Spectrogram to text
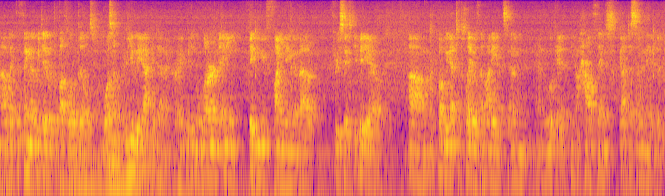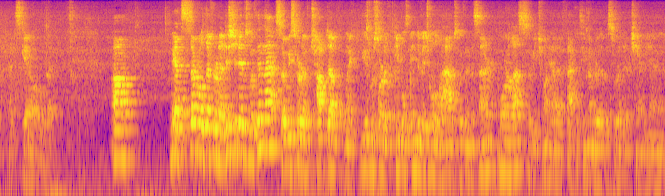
uh, like the thing that we did with the Buffalo Bills wasn't really academic, right? We didn't learn any big new finding about 360 video, um, but we got to play with an audience and, look at you know how things got disseminated at, at scale a little bit. Um, we had several different initiatives within that, so we sort of chopped up, like, these were sort of people's individual labs within the center, more or less, so each one had a faculty member that was sort of their champion and,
